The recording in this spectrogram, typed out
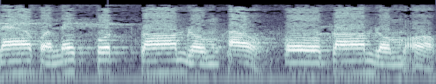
แล้วก็นึกพุทพร้อมลมเข้าโธพร้อมลมออก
